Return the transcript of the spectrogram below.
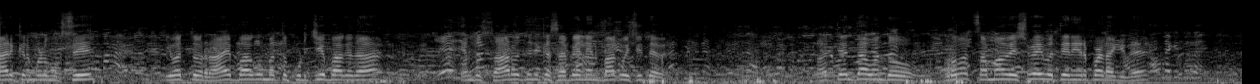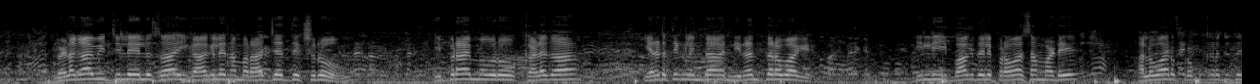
ಕಾರ್ಯಕ್ರಮಗಳು ಮುಗಿಸಿ ಇವತ್ತು ರಾಯಬಾಗು ಮತ್ತು ಕುಡ್ಚಿ ಭಾಗದ ಒಂದು ಸಾರ್ವಜನಿಕ ಸಭೆಯಲ್ಲಿ ಭಾಗವಹಿಸಿದ್ದೇವೆ. ಅತ್ಯಂತ ಒಂದು ಬೃಹತ್ ಸಮಾವೇಶವೇ ಇವತ್ತೇನು ಏರ್ಪಾಡಾಗಿದೆ. ಬೆಳಗಾವಿ ಜಿಲ್ಲೆಯಲ್ಲೂ ಸಹ ಈಗಾಗಲೇ ನಮ್ಮ ರಾಜ್ಯಾಧ್ಯಕ್ಷರು ಇಬ್ರಾಹಿಂ ಅವರು ಕಳೆದ ಎರಡು ತಿಂಗಳಿಂದ ನಿರಂತರವಾಗಿ ಇಲ್ಲಿ ಈ ಭಾಗದಲ್ಲಿ ಪ್ರವಾಸ ಮಾಡಿ, ಹಲವಾರು ಪ್ರಮುಖರ ಜೊತೆ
